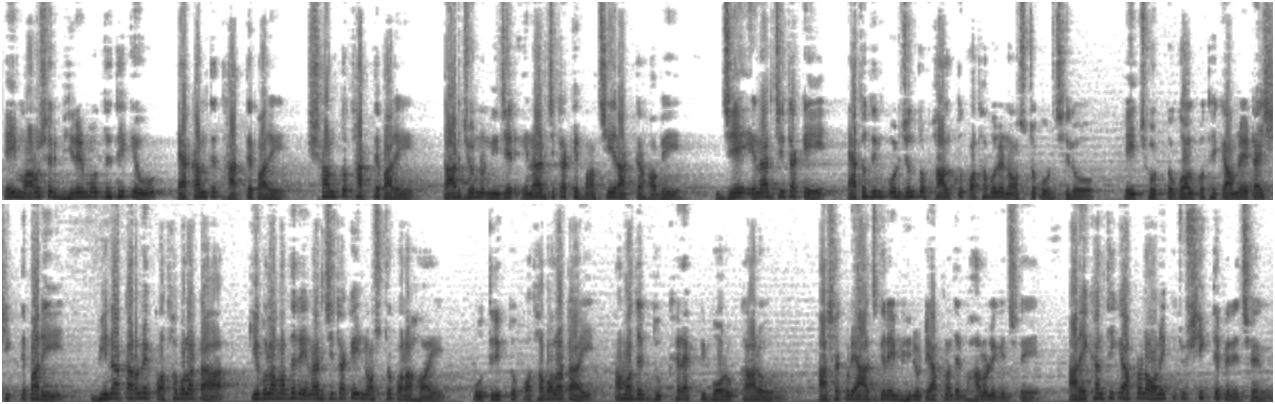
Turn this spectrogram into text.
এই মানুষের ভিড়ের মধ্যে থেকেও একান্তে থাকতে পারে, শান্ত থাকতে পারে, তার জন্য নিজের এনার্জিটাকে বাঁচিয়ে রাখতে হবে। যে এনার্জিটাকে এতদিন পর্যন্ত ফালতু কথা বলে নষ্ট করছিল, এই ছোট্ট গল্প থেকে আমরা এটাই শিখতে পারি, বিনা কারণে কথা বলাটা কেবল আমাদের এনার্জিটাকেই নষ্ট করা হয়, অতিরিক্ত কথা বলাটাই আমাদের দুঃখের একটি বড় কারণ। আশা করি আজকের এই ভিডিওটি আপনাদের ভালো লেগেছে। আর এখান থেকে আপনারা অনেক কিছু শিখতে পেরেছেন,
